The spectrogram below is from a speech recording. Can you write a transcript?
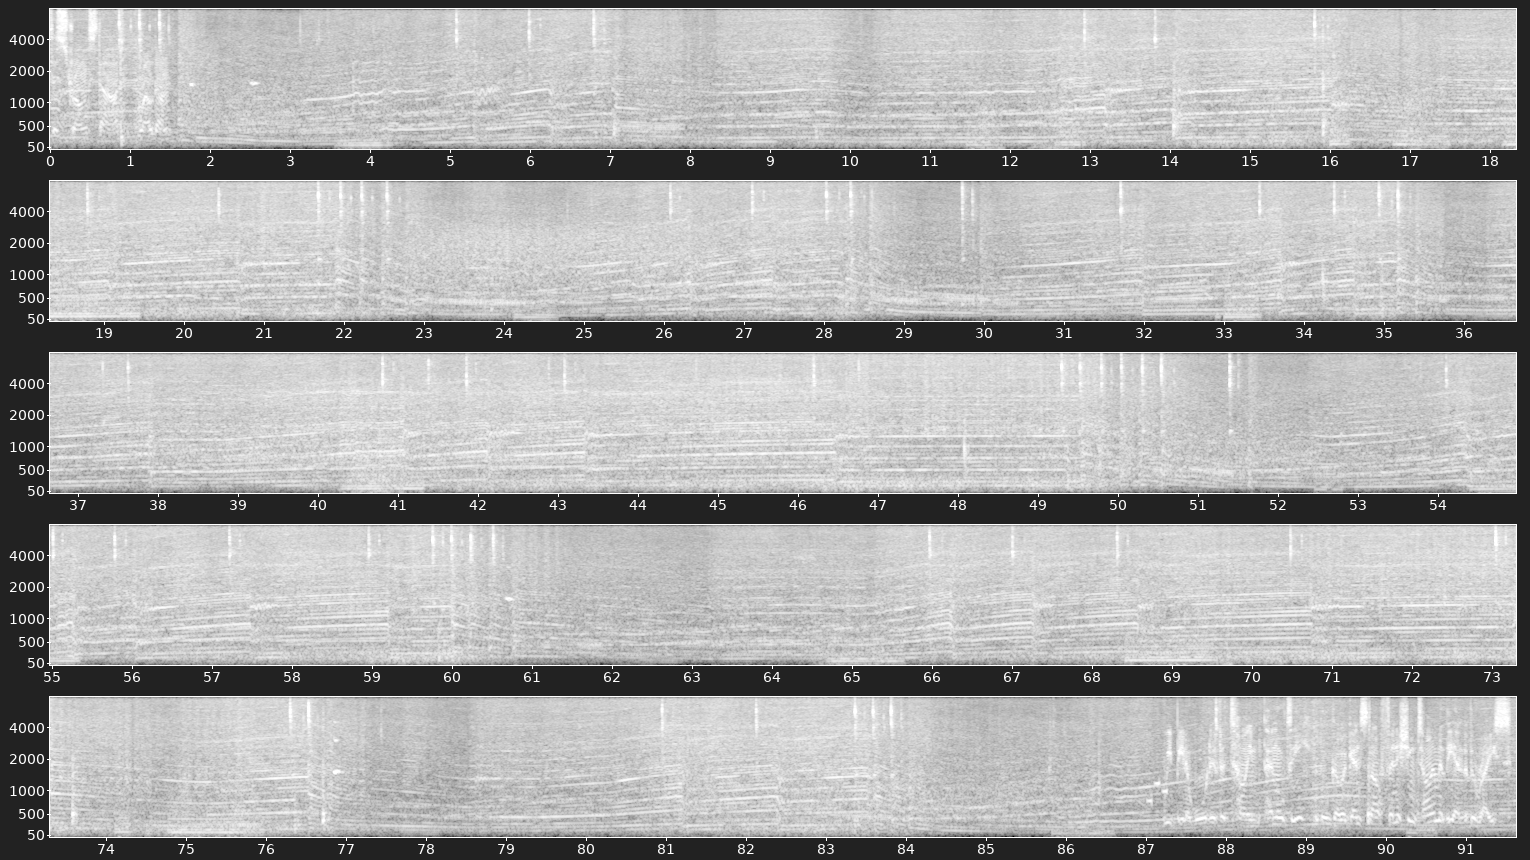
That's a strong start. Well done. A time penalty. It'll go against our finishing time at the end of the race.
